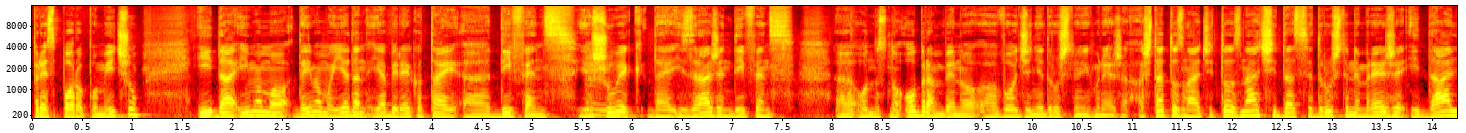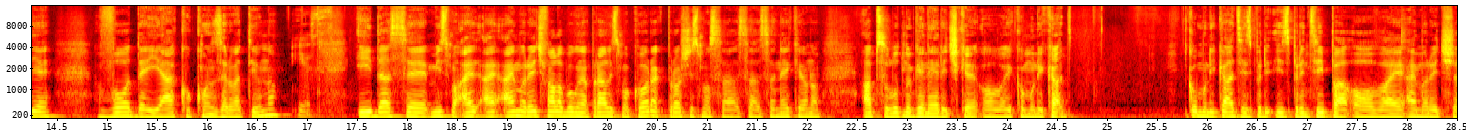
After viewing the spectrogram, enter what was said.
presporo pomiču i da imamo, da imamo jedan, ja bih rekao, taj uh, defense, još uvijek da je izražen defense, uh, odnosno obrambeno uh, vođenje društvenih mreža. A šta to znači? To znači da se društvene mreže i dalje vode jako konzervativno Yes. i da se, mi smo, aj, aj- ajmo reći, hvala Bogu, napravili smo korak, prošli smo sa, sa, sa neke ono, apsolutno generičke ovaj, komunikacije komunikacije iz, iz principa, ovaj, ajmo reći,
